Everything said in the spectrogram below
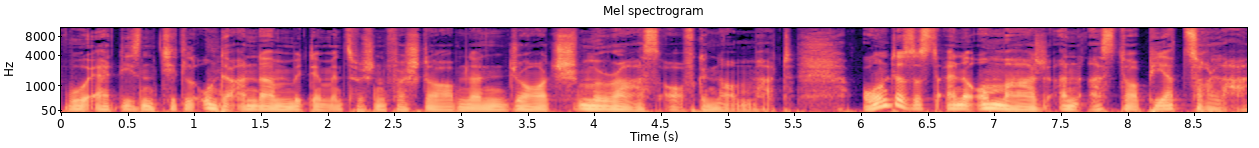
wo er diesen Titel unter anderem mit dem inzwischen verstorbenen George Mraz aufgenommen hat. Und es ist eine Hommage an Astor Piazzolla,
